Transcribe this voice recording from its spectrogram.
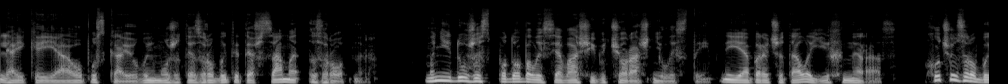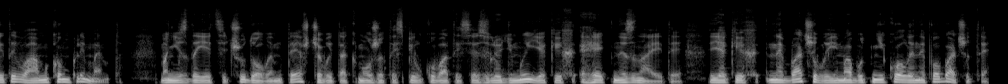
ляйки я опускаю, ви можете зробити те ж саме з Ротнер. Мені дуже сподобалися ваші вчорашні листи, і я перечитала їх не раз. Хочу зробити вам комплімент. Мені здається чудовим те, що ви так можете спілкуватися з людьми, яких геть не знаєте, яких не бачили і, мабуть, ніколи не побачите,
